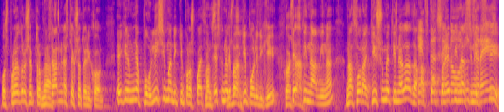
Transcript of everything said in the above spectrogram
ως πρόεδρος Επιτροπής Άμυνας και Εξωτερικών έγινε μια πολύ σημαντική προσπάθεια και στην εξωτερική λοιπόν, πολιτική Κώστα. και στην άμυνα να θωρακίσουμε την Ελλάδα. Και αυτό πρέπει να συνεχιστεί.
